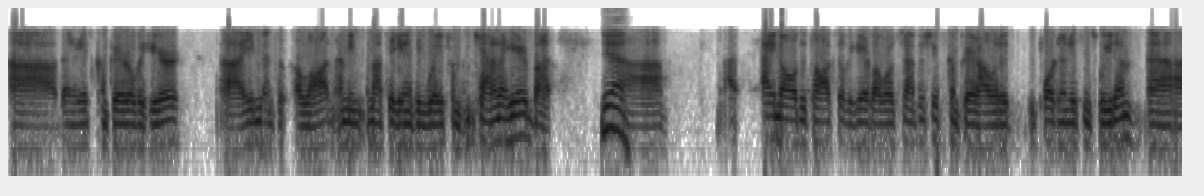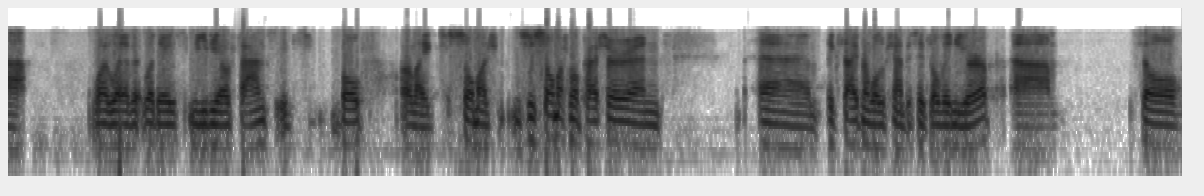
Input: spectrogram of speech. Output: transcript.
uh, than it is compared over here. Uh, it meant a lot. I mean, I'm not taking anything away from Canada here, but yeah, uh, I, I know the talks over here about World Championship compared to how it, important it is in Sweden. Uh, whether whether it's media or fans, it's both are like just so much. It's just so much more pressure and um, excitement World Championships over in Europe. Um, so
